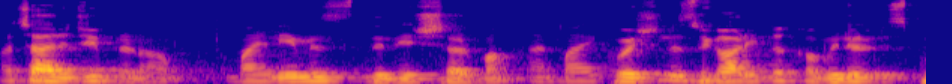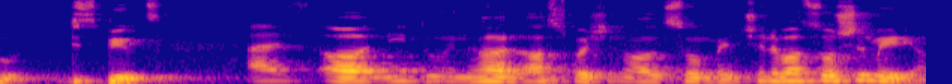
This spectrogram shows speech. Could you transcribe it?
Acharyaji Pranam. My name is Dinesh Sharma, and my question is regarding the communal dispute, disputes. As uh, Neetu in her last question also mentioned about social media.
